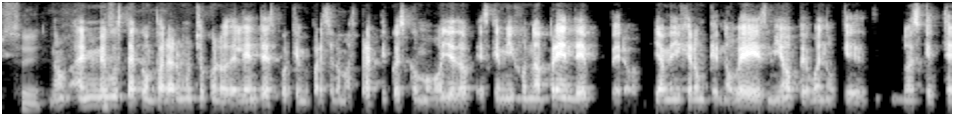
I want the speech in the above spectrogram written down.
Sí. ¿no? A mí me gusta comparar mucho con lo de lentes porque me parece lo más práctico. Es como, oye, Doc, es que mi hijo no aprende, pero ya me dijeron que no ve, es miope. Bueno, que no es que, te,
